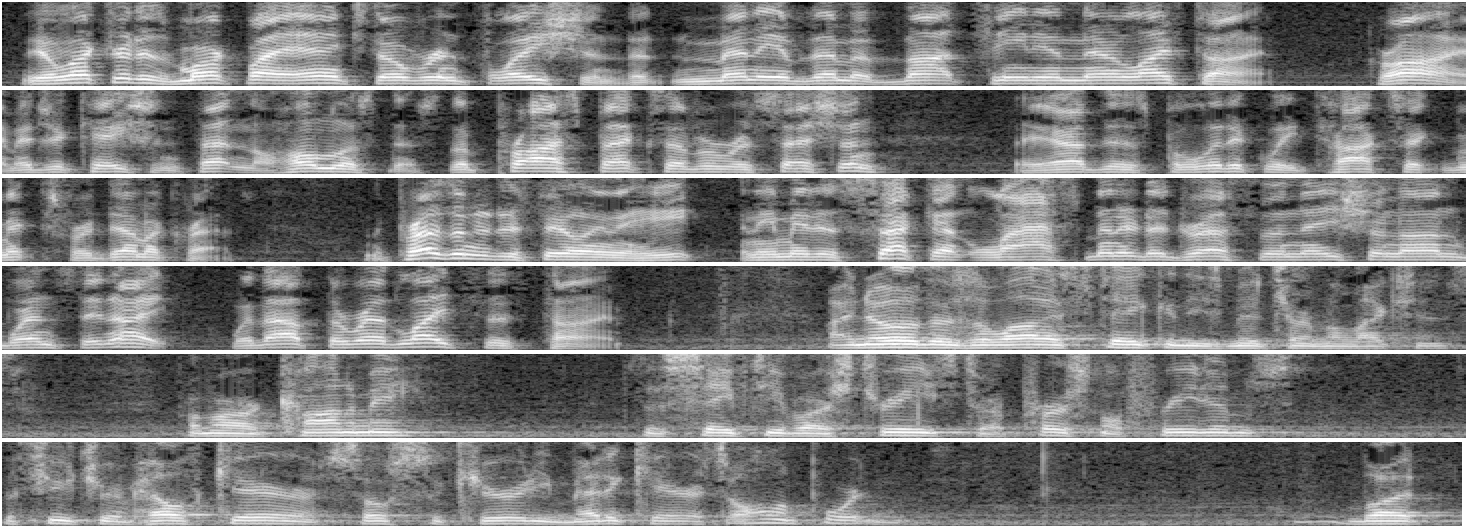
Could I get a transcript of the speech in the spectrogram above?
The electorate is marked by angst over inflation that many of them have not seen in their lifetime. Crime, education, fentanyl, homelessness, the prospects of a recession. They add this politically toxic mix for Democrats. The president is feeling the heat, and he made his second last minute address to the nation on Wednesday night without the red lights this time. I know there's a lot at stake in these midterm elections, from our economy to the safety of our streets to our personal freedoms, the future of health care, Social Security, Medicare. It's all important. But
